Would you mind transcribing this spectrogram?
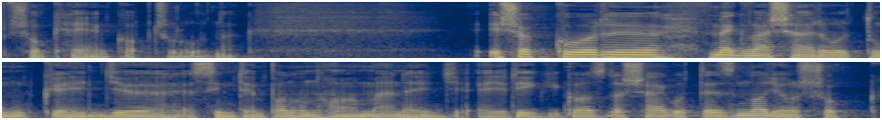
sok helyen kapcsolódnak. És akkor megvásároltunk egy, szintén Panonhalmán egy, egy régi gazdaságot, ez nagyon sok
